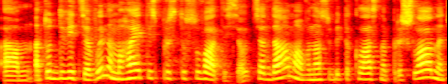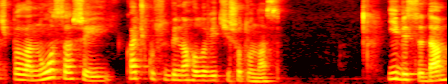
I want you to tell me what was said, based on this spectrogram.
А, тут дивіться, ви намагаєтесь пристосуватися. Оця дама, вона собі так класно прийшла, начепила носа, ще й качку собі на голові, чи що тут у нас? Ібіси, да?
